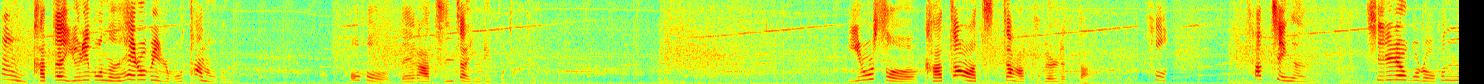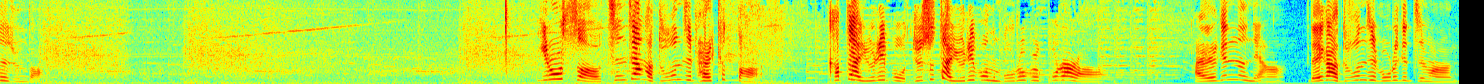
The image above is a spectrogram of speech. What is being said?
흠, 가짜 유리보는 헤로비를 못하는군. 호호, 내가 진짜 유리보다. 이로써 가짜와 진짜가 구별됐다. 훗, 사칭은 실력으로 혼내준다. 이로써 진짜가 누군지 밝혔다. 가짜 유리보, 뉴스타 유리보는 무릎을 꿇어라. 알겠느냐? 내가 누군지 모르겠지만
